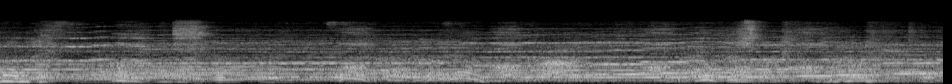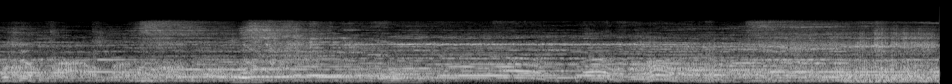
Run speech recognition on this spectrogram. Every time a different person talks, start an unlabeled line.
Oh.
